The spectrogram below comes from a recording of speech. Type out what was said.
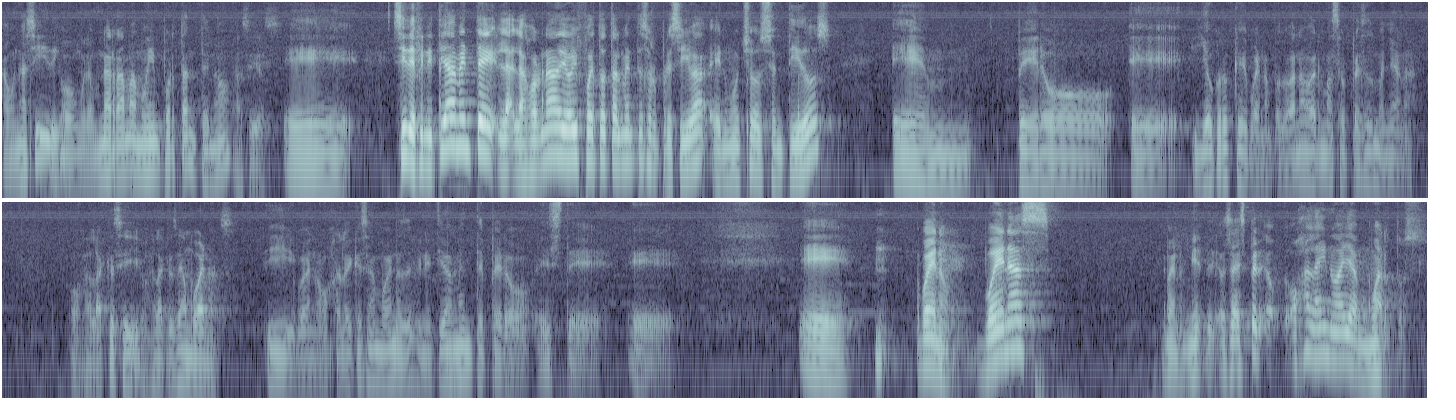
aún así, digo, una rama muy importante, ¿no? Así es. Eh, sí, definitivamente la, jornada de hoy fue totalmente sorpresiva en muchos sentidos, em, pero eh, yo creo que, bueno, pues van a haber más sorpresas mañana. Ojalá que sí, ojalá que sean buenas. Y bueno, ojalá que sean buenas definitivamente, pero este, bueno, buenas Bueno, o sea, ojalá y no haya muertos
